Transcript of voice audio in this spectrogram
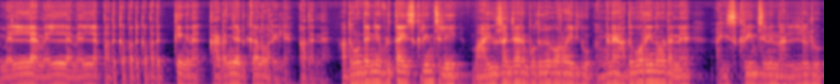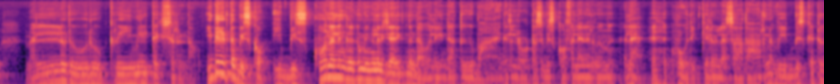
മെല്ലെ മെല്ലെ മെല്ലെ പതുക്കെ പതുക്കെ പതുക്കെ ഇങ്ങനെ കടഞ്ഞെടുക്കുക എന്ന് പറയില്ലേ? അതന്നെ. അതുകൊണ്ട് തന്നെ ഇവിടുത്തെ ഐസ്ക്രീംസിൽ വായു സഞ്ചാരം പൊതുവെ കുറവായിരിക്കും. അങ്ങനെ അത് കുറയുന്നതുകൊണ്ട് തന്നെ ഐസ്ക്രീംസിന് നല്ലൊരു നല്ലൊരു ഒരു ക്രീമി ടെക്സ്ചർ ഉണ്ടാവും. ഇത് എടുത്ത ബിസ്കോ. ഈ ബിസ്കോ എന്നെല്ലാം കേൾക്കുമ്പോൾ നിങ്ങൾ വിചാരിക്കുന്നുണ്ടാവും അല്ലേ ഇതിന്റെ അകത്ത് ഭയങ്കര ലോട്ടസ് ബിസ്കോഫ് അല്ലേ വരുന്നത് അല്ലേ? ഒരിക്കലും അല്ല. സാധാരണ വീറ്റ് ബിസ്ക്കറ്റ്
